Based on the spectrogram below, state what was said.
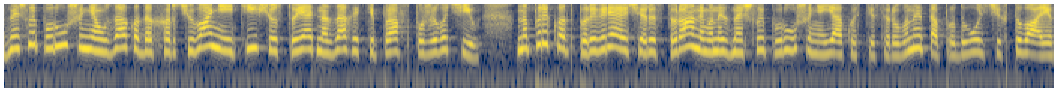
Знайшли порушення у закладах харчування і ті, що стоять на захисті прав споживачів. Наприклад, перевіряючи ресторани, вони знайшли порушення якості сировини та продовольчих товарів.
